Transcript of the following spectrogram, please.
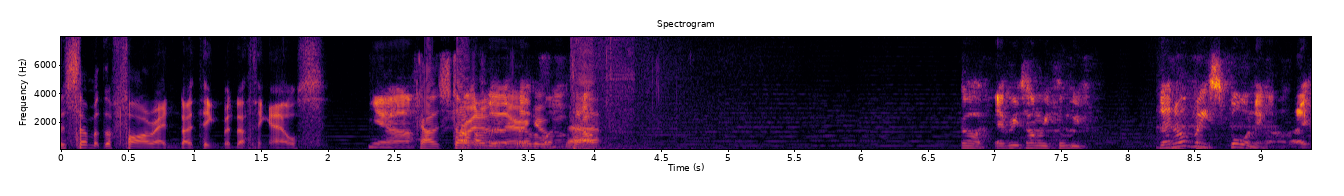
There's some at the far end, I think, but nothing else. Yeah. Oh, stop. Right, there there we we go. go. There. God, every time we think we've, they're not respawning, are they?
